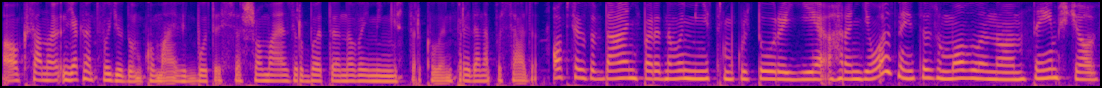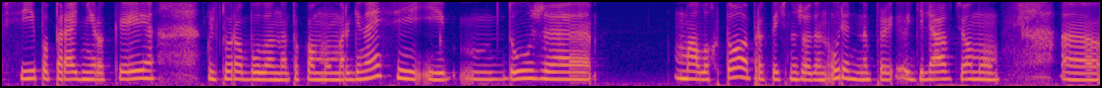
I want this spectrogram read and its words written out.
Оксано, як на твою думку має відбутися? Що має зробити новий міністр, коли він прийде на посаду? Обсяг завдань перед новим міністром культури є грандіозний, і це зумовлено тим, що всі попередні роки культура була на такому маргінесі і дуже мало хто, а практично жоден уряд не приділяв цьому е,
